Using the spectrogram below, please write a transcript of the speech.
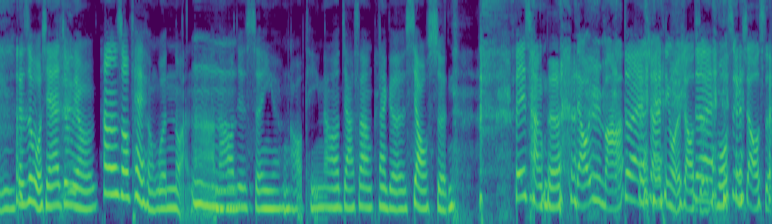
但是我现在就没有。他们说配很温暖啊，嗯、然后这声音也很好听，然后加上那个笑声，非常的 疗愈嘛。对，喜欢听我的笑声，魔性笑声。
